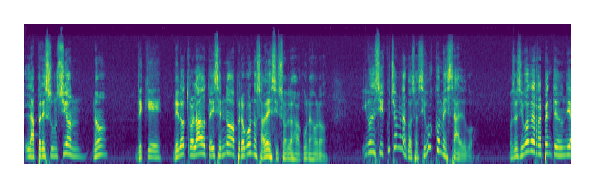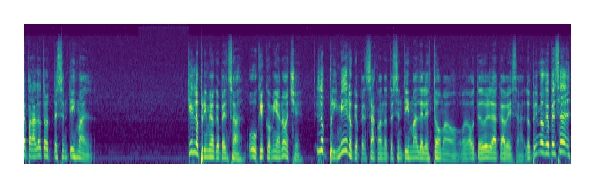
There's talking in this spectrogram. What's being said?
la presunción, ¿no? De que del otro lado te dicen, no, pero vos no sabés si son las vacunas o no. Y vos decís, escuchame una cosa, si vos comes algo, o sea, si vos de repente de un día para el otro te sentís mal, ¿qué es lo primero que pensás? Uh, ¿qué comí anoche? Es lo primero que pensás cuando te sentís mal del estómago o, te duele la cabeza. Lo primero que pensás es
